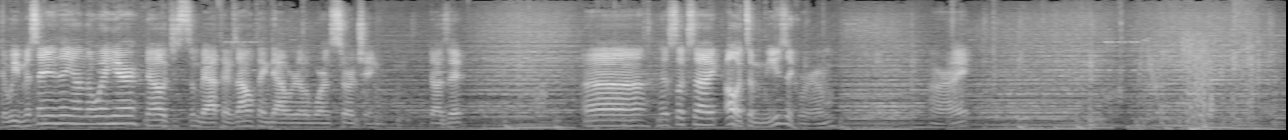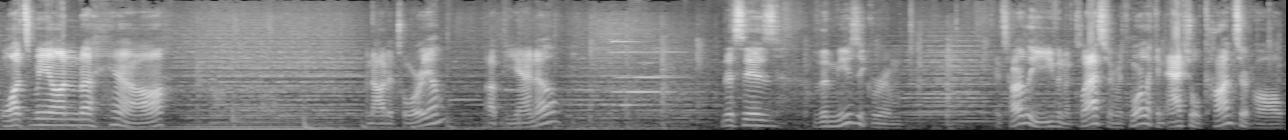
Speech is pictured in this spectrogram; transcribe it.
Did we miss anything on the way here? No, just some bathrooms. I don't think that really warrants searching does it. Uh, this looks like... Oh, it's a music room. Alright. What's beyond the here? An auditorium? A piano? This is the music room. It's hardly even a classroom, it's more like an actual concert hall.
